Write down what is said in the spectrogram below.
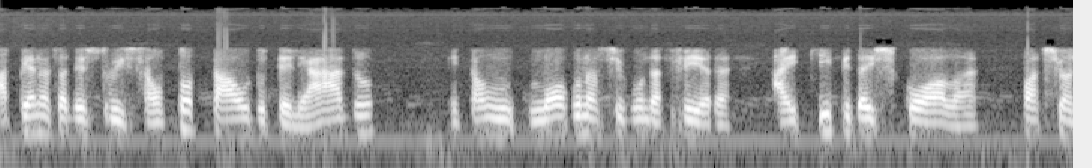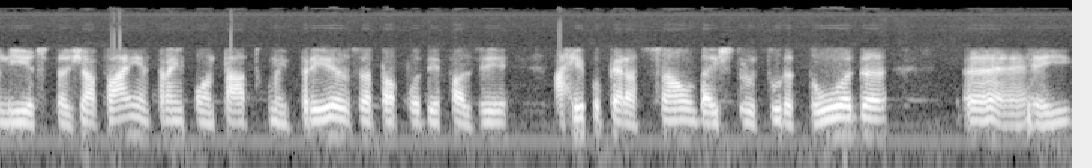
apenas a destruição total do telhado. Então, logo na segunda-feira, a equipe da escola passionista já vai entrar em contato com a empresa para poder fazer a recuperação da estrutura toda é, e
